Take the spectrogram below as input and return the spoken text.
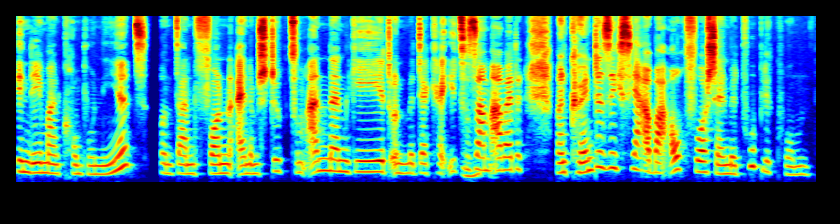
indem man komponiert und dann von einem Stück zum anderen geht und mit der KI mhm. zusammenarbeitet. Man könnte sich es ja aber auch vorstellen mit Publikum.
